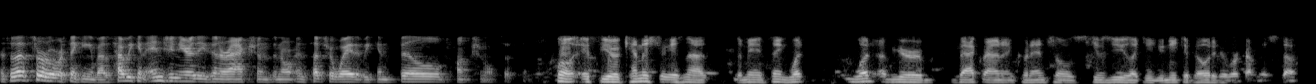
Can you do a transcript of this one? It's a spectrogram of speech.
And so that's sort of what we're thinking about is how we can engineer these interactions in, in such a way that we can build functional systems. Well, if your chemistry is not the main thing, what what of your background and credentials gives you like a unique ability to work on this stuff?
